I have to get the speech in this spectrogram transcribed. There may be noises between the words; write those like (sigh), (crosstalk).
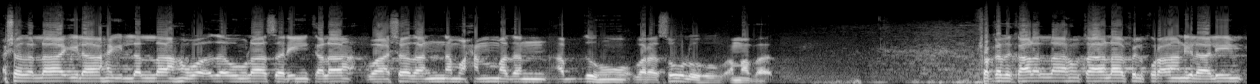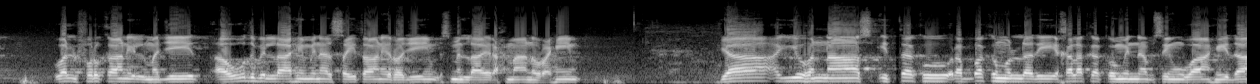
أشهد أن لا إله إلا الله وحده لا شريك له وأشهد أن محمدا عبده ورسوله أما بعد. فقد قال الله تعالى في القرآن العليم والفرقان المجيد أعوذ بالله من الشيطان الرجيم بسم الله الرحمن الرحيم. يا أيها الناس اتقوا ربكم الذي خلقكم من نفس واحدة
